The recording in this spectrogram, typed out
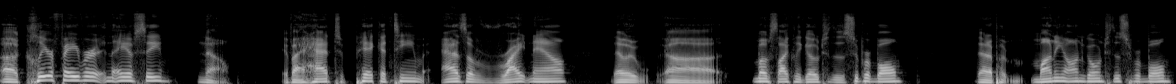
a clear favorite in the AFC? No. If I had to pick a team as of right now that would uh, most likely go to the Super Bowl, that I put money on going to the Super Bowl,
